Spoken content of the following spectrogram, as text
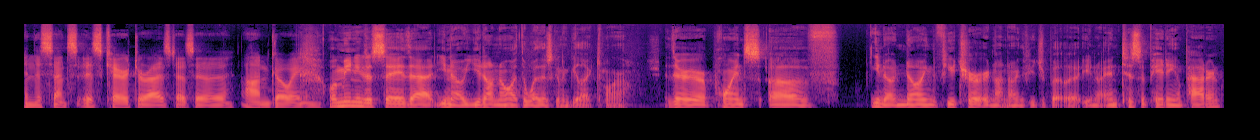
in the sense, is characterized as a ongoing. Well, meaning to say that you know you don't know what the weather's going to be like tomorrow. There are points of you know knowing the future or not knowing the future, but uh, you know anticipating a pattern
